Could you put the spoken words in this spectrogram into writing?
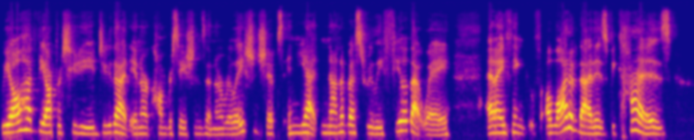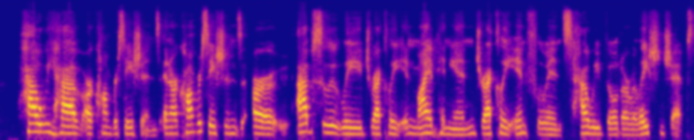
We all have the opportunity to do that in our conversations and our relationships, and yet none of us really feel that way. And I think a lot of that is because how we have our conversations and our conversations are absolutely directly in my opinion directly influence how we build our relationships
